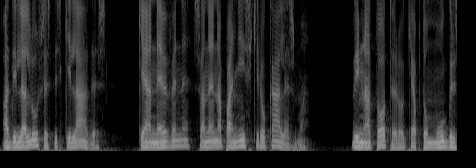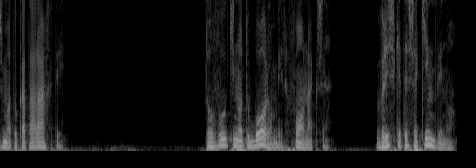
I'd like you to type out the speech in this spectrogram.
αντιλαλούσε στις κοιλάδες και ανέβαινε σαν ένα πανίσχυρο κάλεσμα, δυνατότερο και από το μούγκρισμα του καταράχτη. «Το βούκινο του Μπόρομιρ», φώναξε. «Βρίσκεται σε κίνδυνο».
